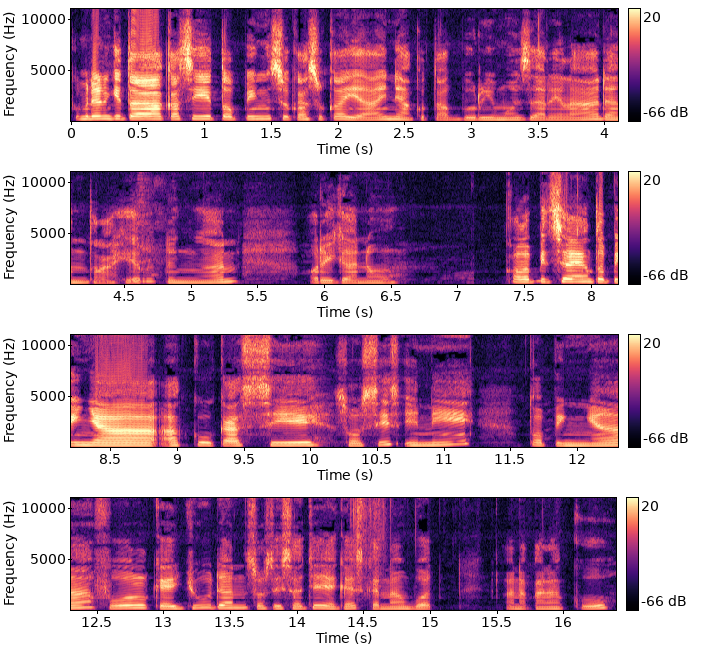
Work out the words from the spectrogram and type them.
Kemudian kita kasih topping suka-suka ya. Ini aku taburi mozzarella dan terakhir dengan oregano. Kalau pizza yang toppingnya aku kasih sosis ini toppingnya full keju dan sosis saja ya guys karena buat anak-anakku.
